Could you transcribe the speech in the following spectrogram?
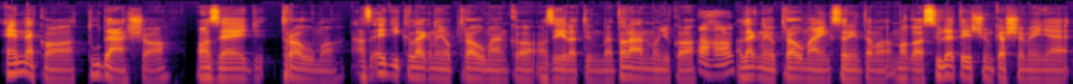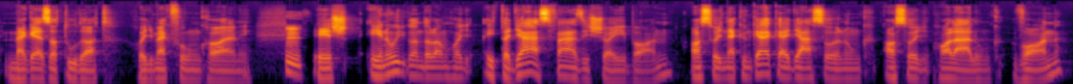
ennek a tudása az egy trauma. Az egyik legnagyobb traumánk az életünkben. Talán mondjuk a, a legnagyobb traumáink szerintem a maga a születésünk eseménye, meg ez a tudat, hogy meg fogunk halni. Hm. És én úgy gondolom, hogy itt a gyász fázisaiban az, hogy nekünk el kell gyászolnunk az, hogy halálunk van,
